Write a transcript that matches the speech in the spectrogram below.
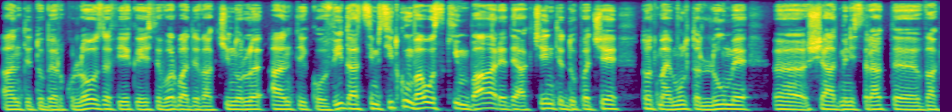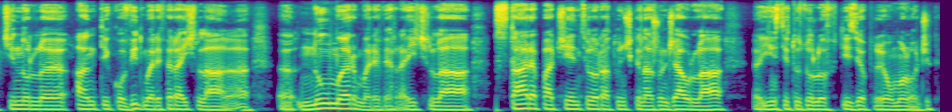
antituberculoză, fie că este vorba de vaccinul anticovid. Ați simțit cumva o schimbare de accente după ce tot mai multă lume uh, și-a administrat uh, vaccinul uh, anticovid? Mă refer aici la uh, număr, mă refer aici la starea pacienților atunci când ajungeau la uh, Institutul Fiziopreumologic.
